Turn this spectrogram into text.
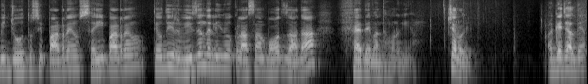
ਵੀ ਜੋ ਤੁਸੀਂ ਪੜ੍ਹ ਰਹੇ ਹੋ, ਸਹੀ ਪੜ੍ਹ ਰਹੇ ਹੋ ਤੇ ਉਹਦੀ ਰਿਵੀਜ਼ਨ ਦੇ ਲਈ ਵੀ ਉਹ ਕਲਾਸਾਂ ਬਹੁਤ ਜ਼ਿਆਦਾ ਫਾਇਦੇਮੰਦ ਹੋਣਗੀਆਂ। ਚਲੋ ਜੀ, ਅੱਗੇ ਚੱਲਦੇ ਹਾਂ।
